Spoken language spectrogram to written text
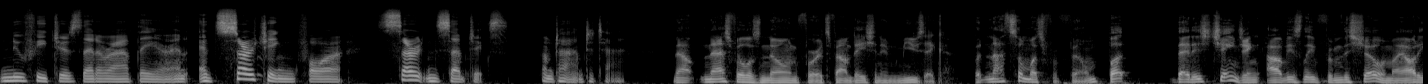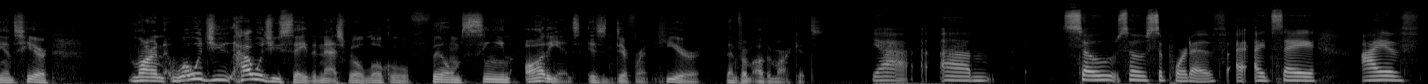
new features that are out there, and, and searching for certain subjects from time to time. Now, Nashville is known for its foundation in music, but not so much for film. But that is changing, obviously, from the show and my audience here. Lauren, what would you? How would you say the Nashville local film scene audience is different here than from other markets? Yeah. Um, so, so supportive. I, I'd say I have,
